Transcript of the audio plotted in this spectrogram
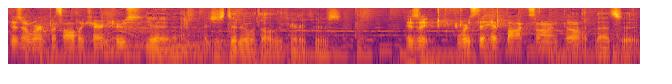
Does it work with all the characters? Yeah, yeah, I just did it with all the characters. Is it? Where's the hitbox on it though? That's it.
